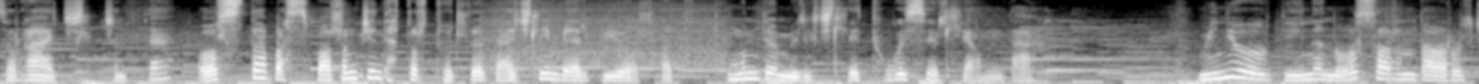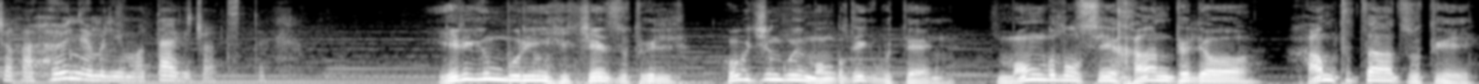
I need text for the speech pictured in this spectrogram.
6 ажилчинтай. Улсдаа бас боломжийн татвар төлөөд ажлын байр бий болгоод хүмүүндээ мэрэгчлээ түгээсээр л явна да. Миний хувьд энэ нь улс орондоо оруулж байгаа хувь нэмэр юм уу да гэж боддог. Иргэн бүрийн хичээл зүтгэл хөгжингүй Монголыг бүтээн. Монгол улсын хаан төлөө хамтдаа зүтгэе.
